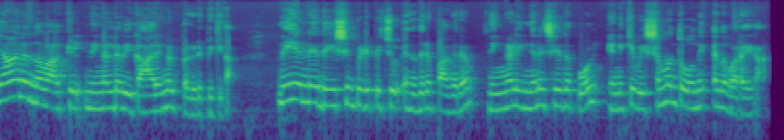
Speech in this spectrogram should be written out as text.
ഞാൻ എന്ന വാക്കിൽ നിങ്ങളുടെ വികാരങ്ങൾ പ്രകടിപ്പിക്കുക. നീ എന്നെ ദേഷ്യം പിടിപ്പിച്ചു എന്നതിന് പകരം നിങ്ങൾ ഇങ്ങനെ ചെയ്തപ്പോൾ എനിക്ക് വിഷമം തോന്നി എന്ന് പറയുക.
